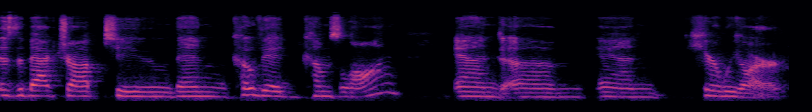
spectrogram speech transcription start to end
as the backdrop to then COVID comes along, and um, and here we are.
